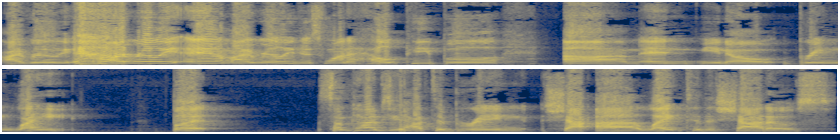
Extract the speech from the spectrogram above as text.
I really I really am. I really just want to help people um, and you know bring light. But sometimes you have to bring sh- uh, light to the shadows.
